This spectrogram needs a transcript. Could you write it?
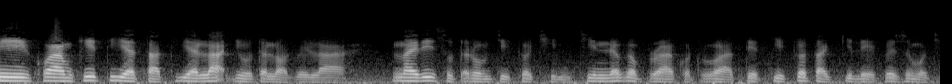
มีความคิดที่จะตัดที่จะละอยู่ตลอดเวลา ในที่สุดอารมณ์จิตก็ชิน ชินแล้วก็ปรากฏว่าเติดจิตก็ตัดกิเลสไปสมุทเฉ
